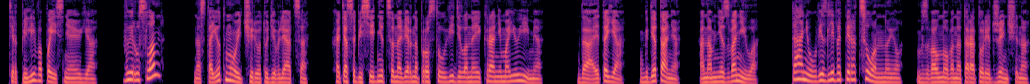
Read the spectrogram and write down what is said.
— терпеливо поясняю я. «Вы Руслан?» Настает мой черед удивляться. Хотя собеседница, наверное, просто увидела на экране мое имя. «Да, это я. Где Таня? Она мне звонила». «Таню увезли в операционную», — взволнованно тараторит женщина.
